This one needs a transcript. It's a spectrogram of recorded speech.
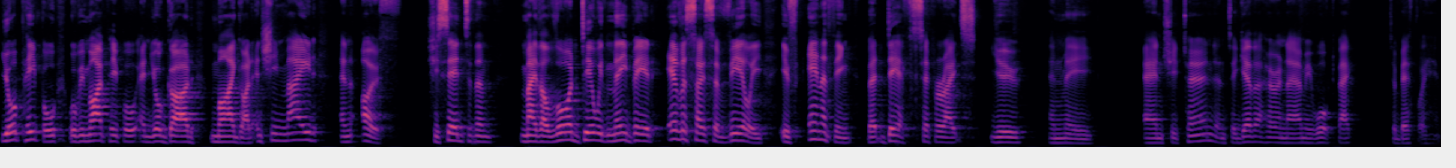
Your people will be my people, and your God, my God. And she made an oath. She said to them, May the Lord deal with me, be it ever so severely, if anything but death separates you and me. And she turned, and together her and Naomi walked back to Bethlehem.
